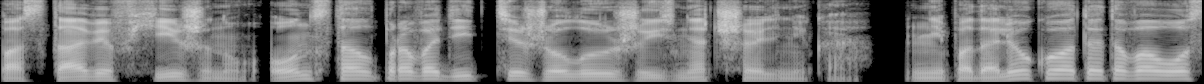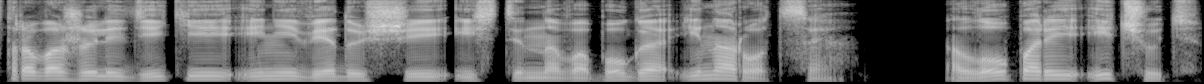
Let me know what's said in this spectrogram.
Поставив хижину, он стал проводить тяжелую жизнь отшельника. Неподалеку от этого острова жили дикие и неведущие истинного бога и народцы, лопари и чуть.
